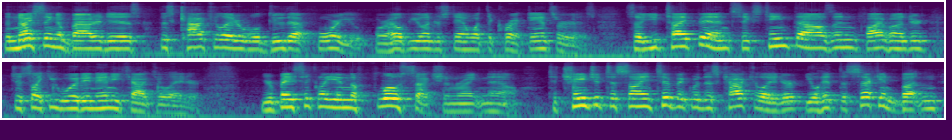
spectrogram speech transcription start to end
The nice thing about it is this calculator will do that for you or help you understand what the correct answer is. So you type in 16,500 just like you would in any calculator. You're basically in the flow section right now. To change it to scientific with this calculator, you'll hit the second button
